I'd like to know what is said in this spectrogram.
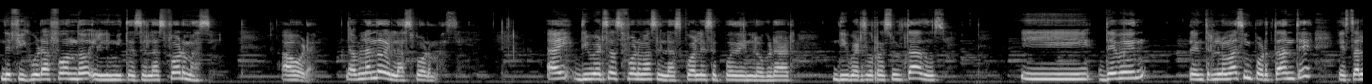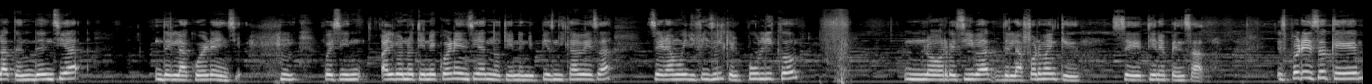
de figura a fondo y límites de las formas. Ahora, hablando de las formas. Hay diversas formas en las cuales se pueden lograr diversos resultados. Y deben, entre lo más importante, está la tendencia de la coherencia. Pues si algo no tiene coherencia, no tiene ni pies ni cabeza, será muy difícil que el público lo reciba de la forma en que se tiene pensado. Es por eso que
